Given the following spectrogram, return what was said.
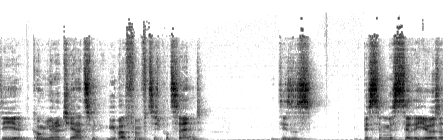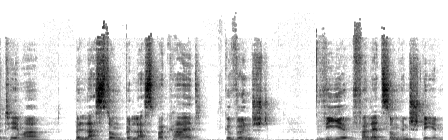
Die Community hat es mit über 50% dieses bisschen mysteriöse Thema Belastung, Belastbarkeit gewünscht, wie Verletzungen entstehen.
